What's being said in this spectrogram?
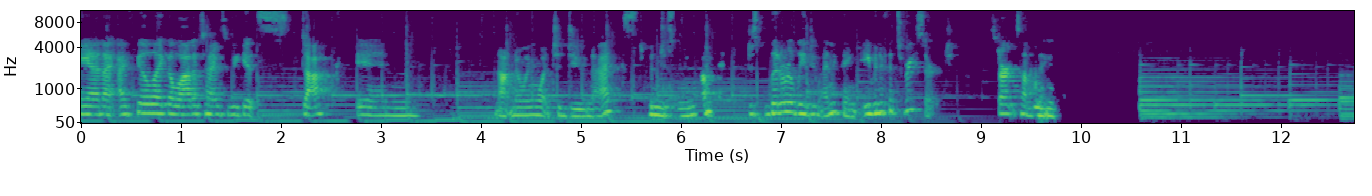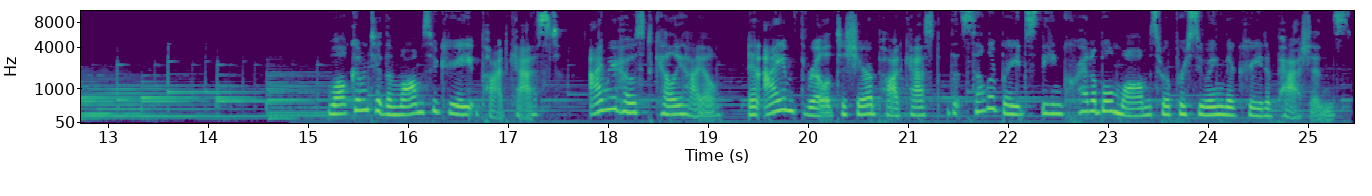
And I, I feel like a lot of times we get stuck in not knowing what to do next, but just mm-hmm. something. Just literally do anything, even if it's research. Start something. Mm-hmm. Welcome to the Moms Who Create podcast. I'm your host, Kelly Heil, and I am thrilled to share a podcast that celebrates the incredible moms who are pursuing their creative passions.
